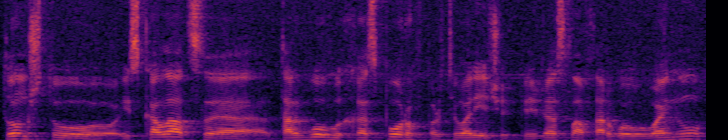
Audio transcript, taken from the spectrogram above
В том, что эскалация торговых споров, противоречий переросла в торговую войну,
